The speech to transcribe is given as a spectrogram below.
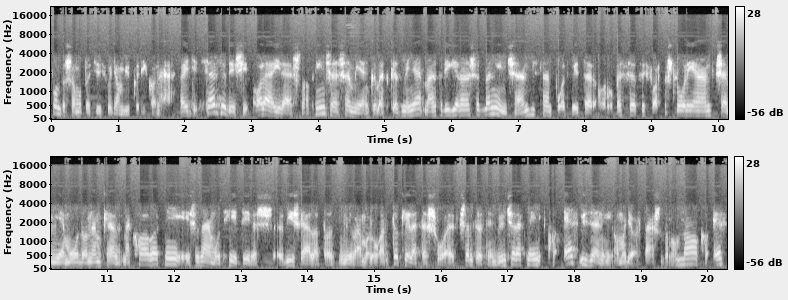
pontosan mutatja, hogy hogyan működik a NÁR. Ha egy szerződési aláírásnak nincsen semmilyen következménye, már pedig jelen esetben nincsen, hiszen Polt Péter arról beszélt, hogy Farkas Flóriánt semmilyen módon nem kell meghallgatni, és az elmúlt 7 éves vizsgálat az nyilvánvalóan tökéletes volt, sem történt bűncselekmény. Ha ezt üzeni a magyar társadalomnak, ha ezt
